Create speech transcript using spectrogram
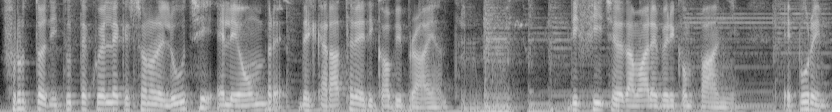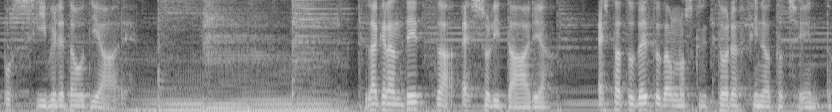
frutto di tutte quelle che sono le luci e le ombre del carattere di Kobe Bryant. Difficile da amare per i compagni, eppure impossibile da odiare. La grandezza è solitaria, è stato detto da uno scrittore a fine Ottocento.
